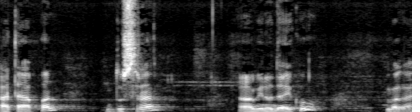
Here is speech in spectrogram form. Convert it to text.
आता आपण दुसरा विनोद ऐकू. बघा.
